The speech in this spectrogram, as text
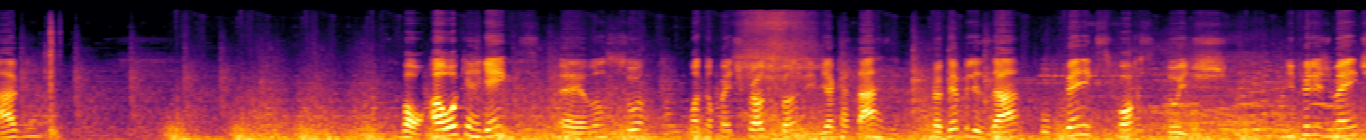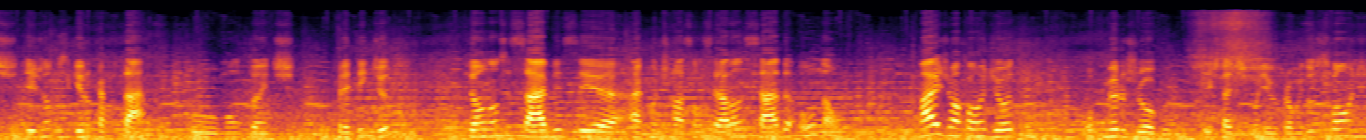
ave. Bom, a Walker Games é, lançou uma campanha de crowdfunding via Catarse para viabilizar o Phoenix Force 2. Infelizmente, eles não conseguiram captar o montante pretendido, então não se sabe se a continuação será lançada ou não. Mas de uma forma ou de outra, o primeiro jogo está disponível para Windows Phone,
